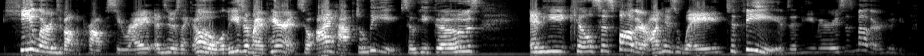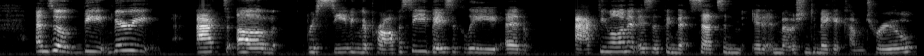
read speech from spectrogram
he learns about the prophecy, right? And so he's like, "Oh, well, these are my parents, so I have to leave." So he goes and he kills his father on his way to Thebes, and he marries his mother. Who, and so the very act of receiving the prophecy, basically, and acting on it, is the thing that sets in, it in motion to make it come true,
